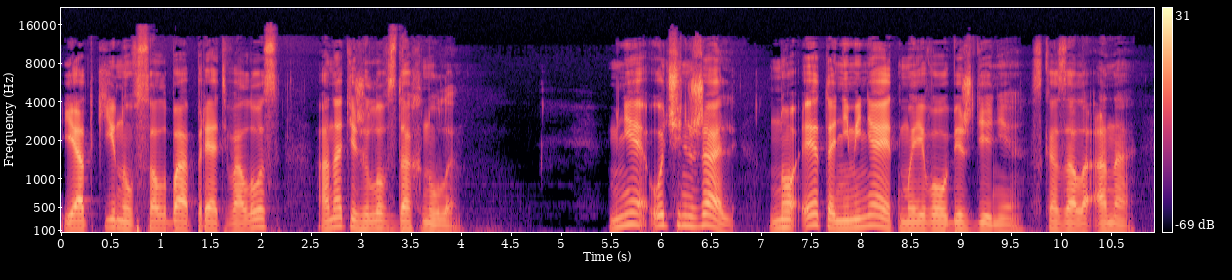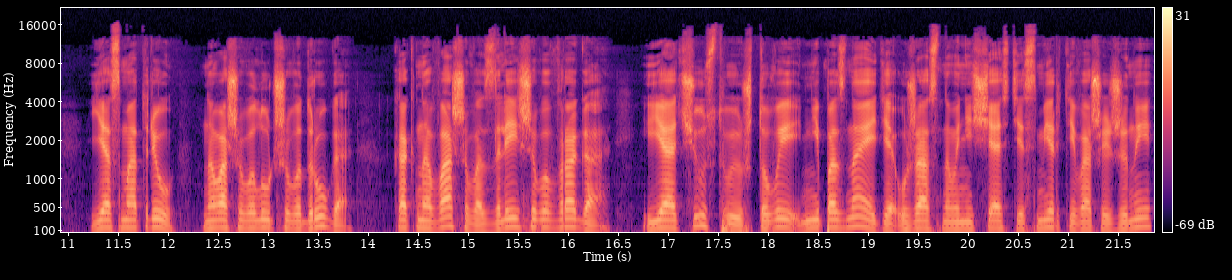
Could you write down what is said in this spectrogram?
и откинув с лба прядь волос, она тяжело вздохнула. Мне очень жаль, но это не меняет моего убеждения, сказала она. Я смотрю на вашего лучшего друга, как на вашего злейшего врага, и я чувствую, что вы не познаете ужасного несчастья смерти вашей жены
